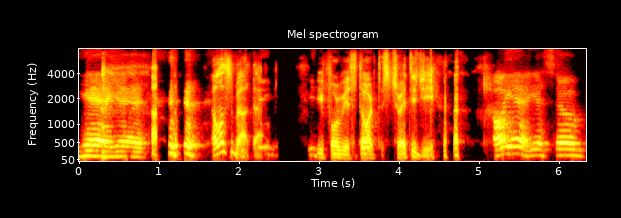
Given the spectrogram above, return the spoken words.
Yeah, yeah. Tell us about that before we start the strategy. oh yeah, yeah. So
